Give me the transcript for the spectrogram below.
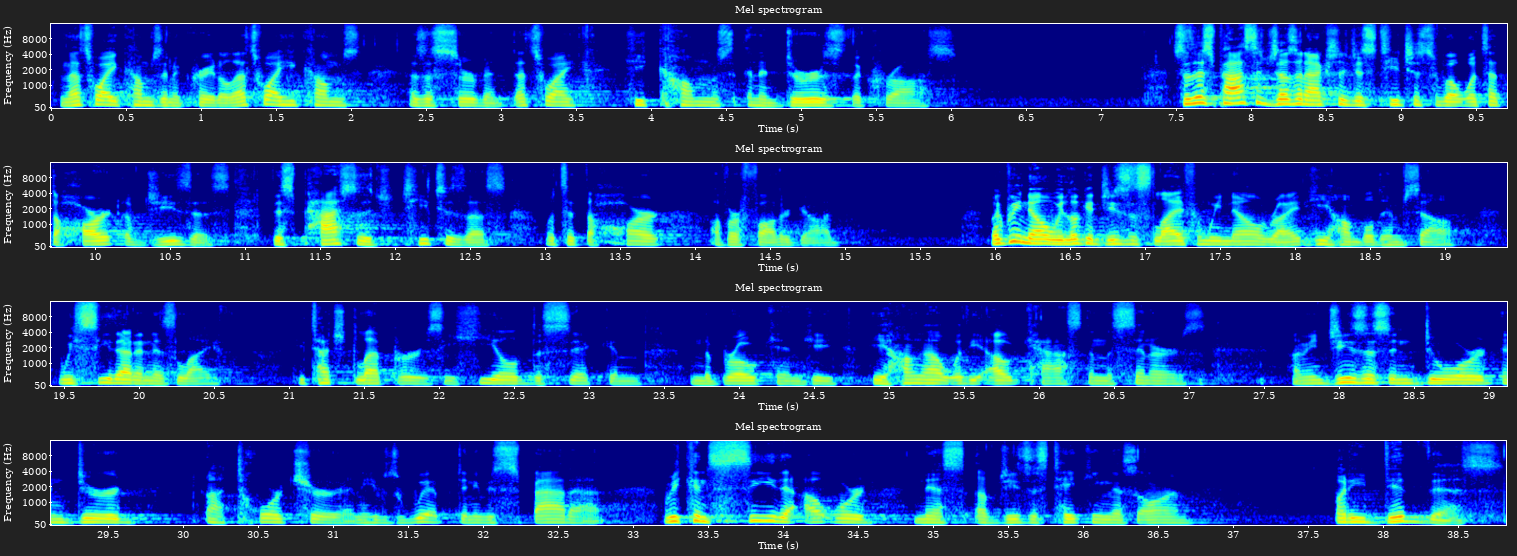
And that's why he comes in a cradle. That's why he comes as a servant. That's why he comes and endures the cross. So, this passage doesn't actually just teach us about what's at the heart of Jesus. This passage teaches us what's at the heart of our Father God. Like we know, we look at Jesus' life and we know, right? He humbled himself. We see that in his life. He touched lepers, he healed the sick and, and the broken, he, he hung out with the outcast and the sinners. I mean, Jesus endured, endured uh, torture and he was whipped and he was spat at. We can see the outwardness of Jesus taking this on. But he did this,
